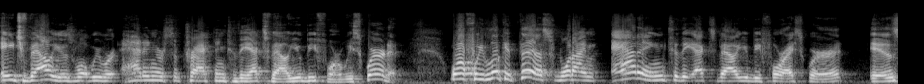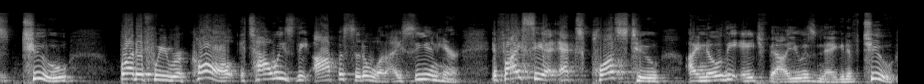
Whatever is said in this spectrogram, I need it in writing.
h value is what we were adding or subtracting to the x value before we squared it. Well, if we look at this, what I'm adding to the x value before I square it is 2. But if we recall, it's always the opposite of what I see in here. If I see a x plus 2, I know the h value is negative 2.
